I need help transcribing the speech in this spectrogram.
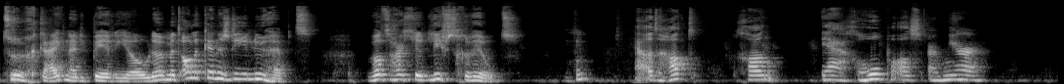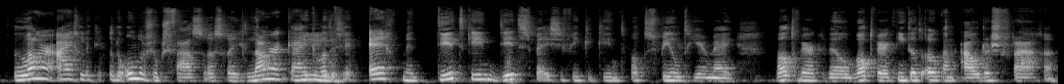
terugkijkt naar die periode, met alle kennis die je nu hebt? Wat had je het liefst gewild? Ja, het had gewoon ja, geholpen als er meer langer eigenlijk de onderzoeksfase was geweest. Langer kijken, Hmm. wat is er echt met dit kind, dit specifieke kind, wat speelt hiermee? Wat werkt wel, wat werkt niet? Dat ook aan ouders vragen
